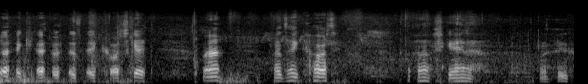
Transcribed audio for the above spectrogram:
Hvad er det godt, skat? Hvad? Hvad er det godt? Åh, skat. Hvad er det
